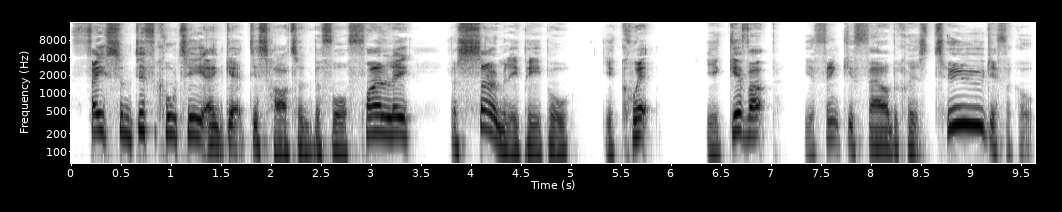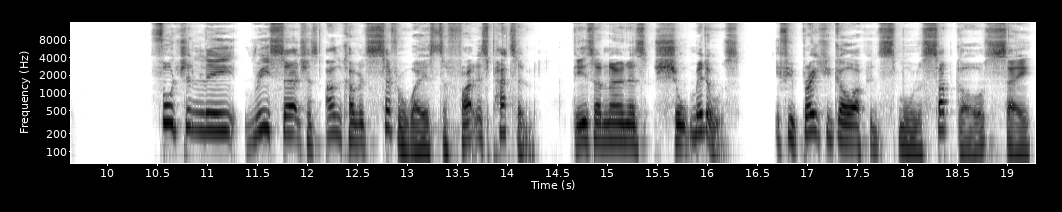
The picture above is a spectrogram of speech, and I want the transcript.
face some difficulty, and get disheartened before finally, for so many people, you quit, you give up, you think you failed because it's too difficult. Fortunately, research has uncovered several ways to fight this pattern. These are known as short middles. If you break your goal up into smaller sub goals, say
